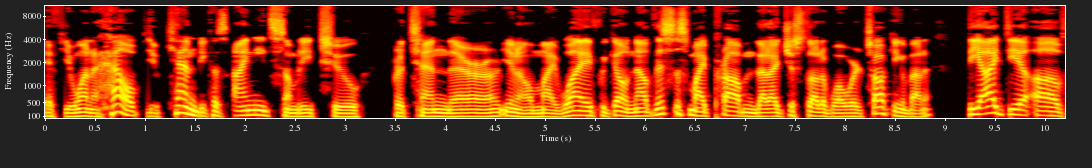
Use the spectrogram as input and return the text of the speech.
if you want to help, you can because I need somebody to pretend they're, you know, my wife. We go. Now, this is my problem that I just thought of while we are talking about it. The idea of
